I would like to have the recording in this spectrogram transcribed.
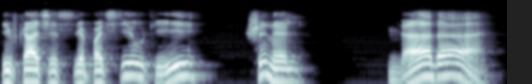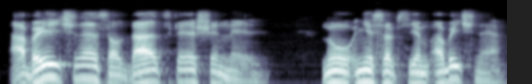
и в качестве подстилки и шинель. Да-да, обычная солдатская шинель. Ну, не совсем обычная.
